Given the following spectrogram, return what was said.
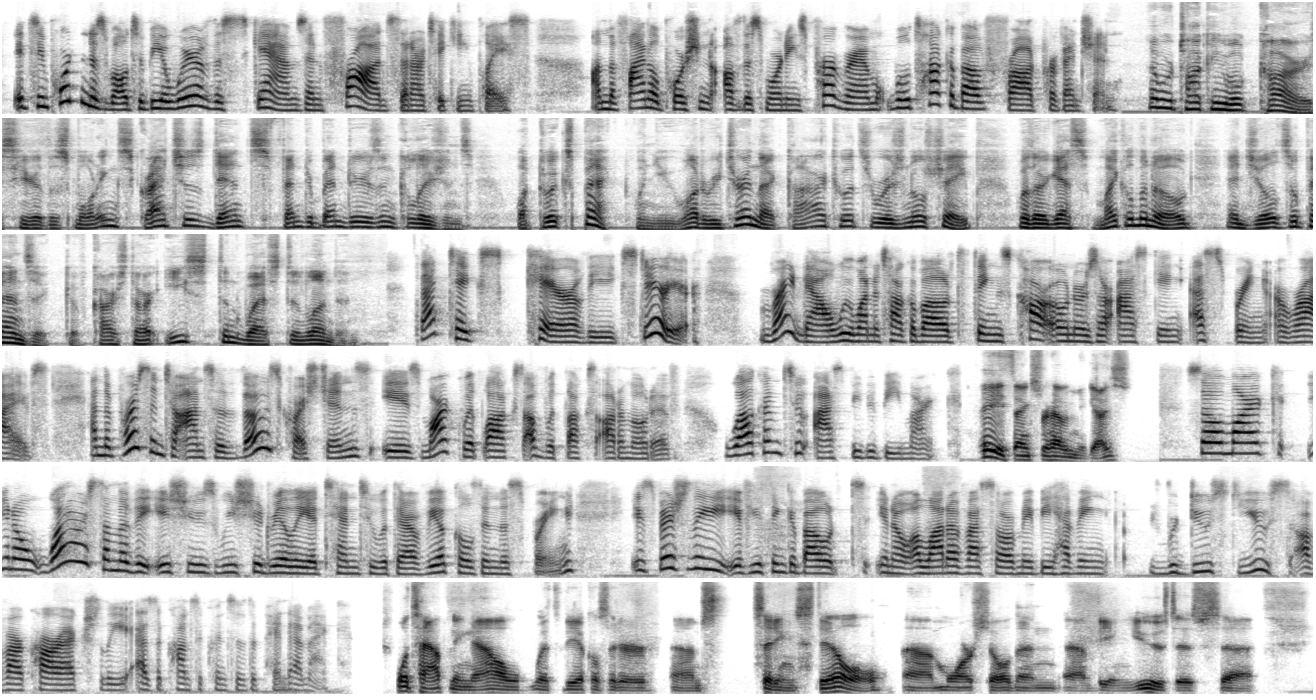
It's important as well to be aware of the scams and frauds that are taking place. On the final portion of this morning's program, we'll talk about fraud prevention. And we're talking about cars here this morning scratches, dents, fender benders, and collisions. What to expect when you want to return that car to its original shape with our guests Michael Minogue and Jill Zopenzik of CarStar East and West in London. That takes care of the exterior. Right now, we want to talk about things car owners are asking as spring arrives. And the person to answer those questions is Mark Whitlocks of Whitlocks Automotive. Welcome to Ask BBB, Mark. Hey, thanks for having me, guys. So, Mark, you know, what are some of the issues we should really attend to with our vehicles in the spring, especially if you think about, you know, a lot of us are maybe having reduced use of our car actually as a consequence of the pandemic? What's happening now with vehicles that are um, sitting still uh, more so than uh, being used is uh,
